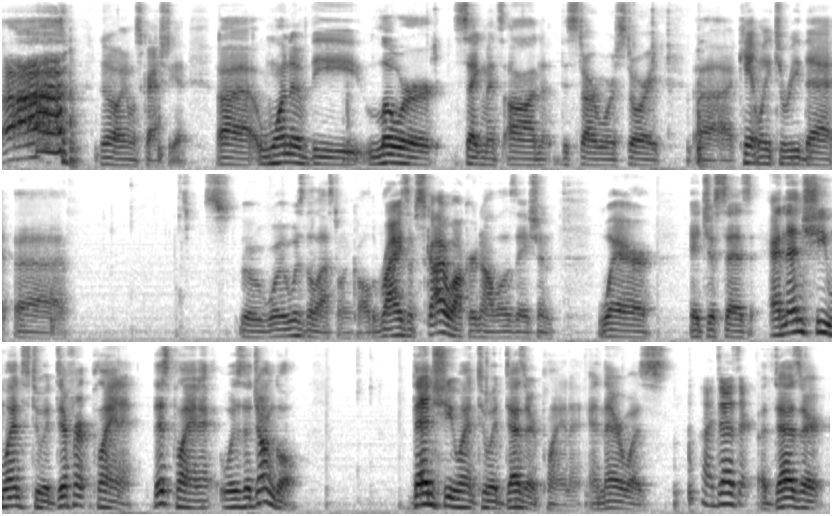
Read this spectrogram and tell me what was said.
ah. No, I almost crashed again. Uh, one of the lower segments on the Star Wars story. Uh, can't wait to read that. Uh, what was the last one called? Rise of Skywalker novelization, where it just says, and then she went to a different planet. This planet was a jungle. Then she went to a desert planet, and there was A desert. a desert,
